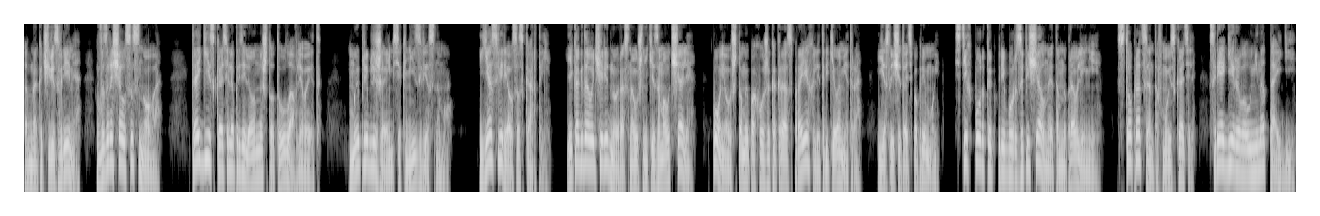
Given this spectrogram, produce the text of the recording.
однако через время возвращался снова. Тайги искатель определенно что-то улавливает. Мы приближаемся к неизвестному. Я сверялся с картой. И когда в очередной раз наушники замолчали, понял, что мы, похоже, как раз проехали три километра, если считать по прямой, с тех пор, как прибор запищал на этом направлении. Сто процентов мой искатель среагировал не на тайги.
